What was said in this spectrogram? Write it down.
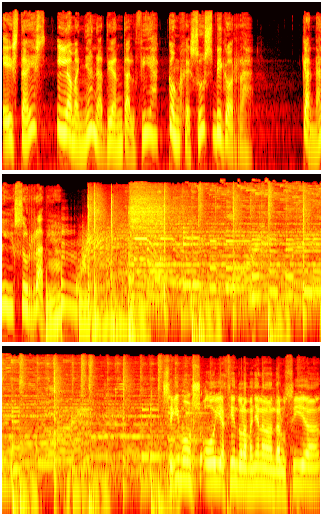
Esta es La Mañana de Andalucía con Jesús Vigorra. Canal Sur Radio. Seguimos hoy haciendo la mañana de Andalucía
